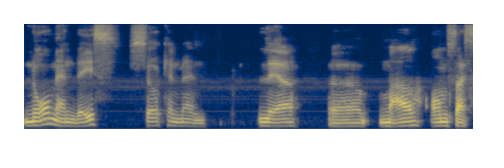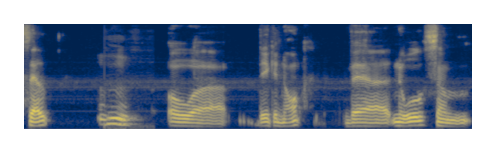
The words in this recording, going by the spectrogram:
når man læser, så kan man lære øh, meget om sig selv. mm, Og øh, det kan nok være noget, som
